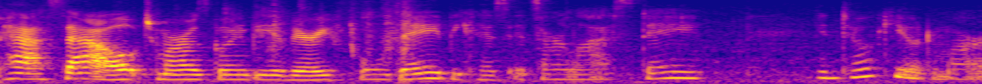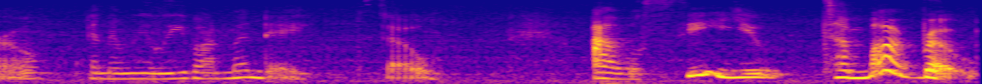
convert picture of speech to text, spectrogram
pass out. Tomorrow's going to be a very full day because it's our last day in Tokyo tomorrow, and then we leave on Monday. So I will see you tomorrow.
